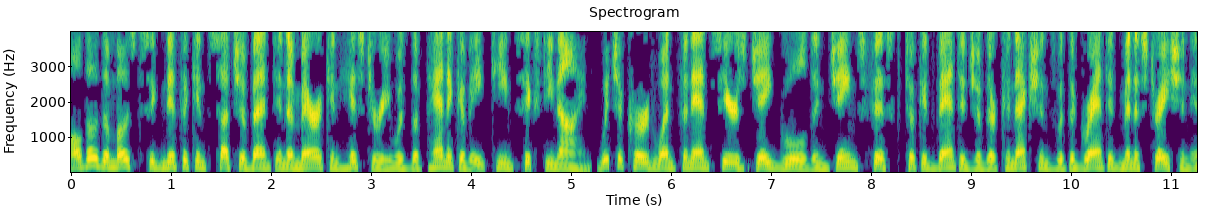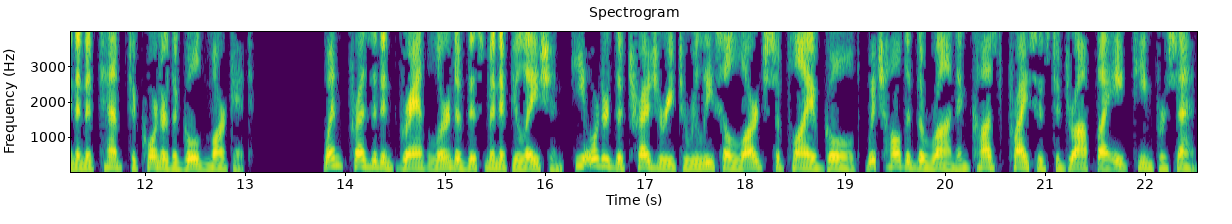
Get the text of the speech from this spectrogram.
Although the most significant such event in American history was the Panic of 1869, which occurred when financiers Jay Gould and James Fisk took advantage of their connections with the Grant administration in an attempt to corner the gold market. When President Grant learned of this manipulation, he ordered the Treasury to release a large supply of gold, which halted the run and caused prices to drop by 18%.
